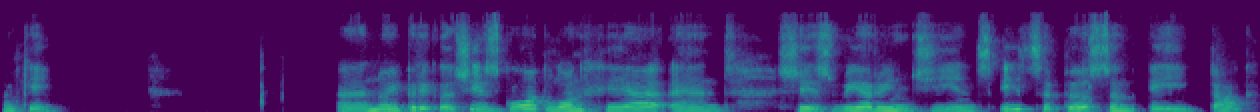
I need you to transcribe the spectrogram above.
Окей. Е, Ну і приклад. She's got long hair and she's wearing jeans. It's a person A, так?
